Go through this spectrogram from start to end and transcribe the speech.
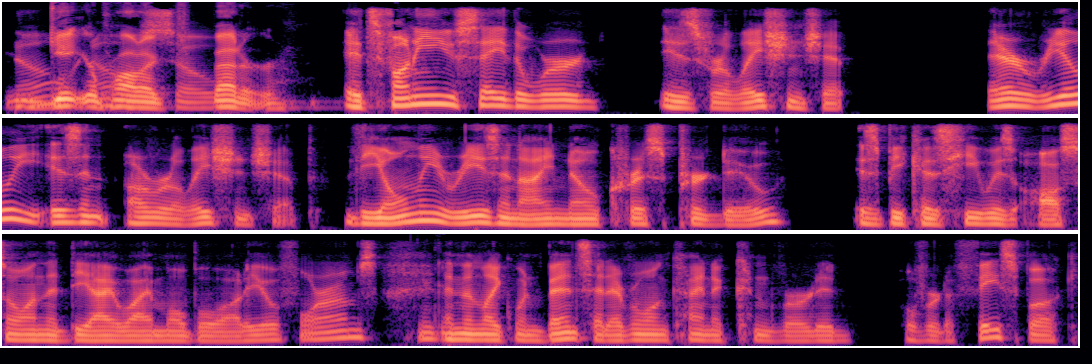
No, get your no, product so- better? It's funny you say the word is relationship. There really isn't a relationship. The only reason I know Chris Purdue is because he was also on the DIY mobile audio forums. Okay. And then like when Ben said everyone kind of converted over to Facebook,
